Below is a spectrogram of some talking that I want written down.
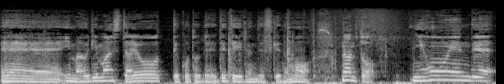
えー、今売りましたよってことで出ているんですけどもなんと日本円で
